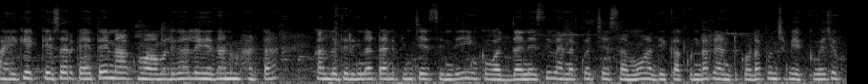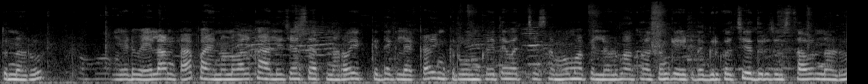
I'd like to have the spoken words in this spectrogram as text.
పైకి ఎక్కేసరికి అయితే నాకు మామూలుగా లేదనమాట కళ్ళు తిరిగినట్టు అనిపించేసింది. ఇంక వద్దనేసి వెనక్కి వచ్చేసాము. అది కాకుండా రెంట్ కూడా కొంచెం ఎక్కువే చెప్తున్నారు. ఏడు వేలు అంట పైన ఉన్న వాళ్ళు ఖాళీ చేసేస్తున్నారు. ఎక్కి దిగలేక ఇంక రూమ్కి అయితే వచ్చేసాము. మా పిల్లోడు మా కోసం గేట్ దగ్గరికి వచ్చి ఎదురు చూస్తూ ఉన్నాడు.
